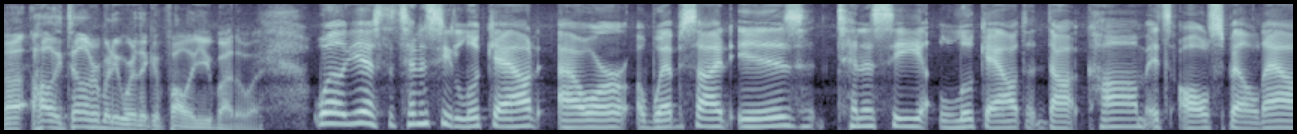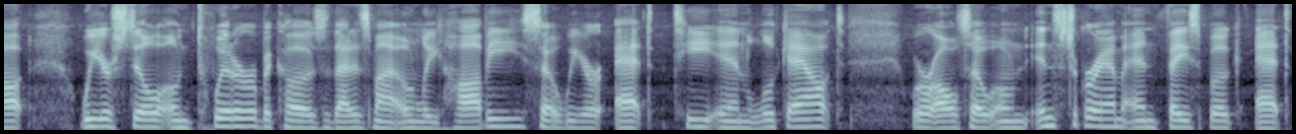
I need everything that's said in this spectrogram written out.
Uh, Holly, tell everybody where they can follow you, by the way. Well, yes, the Tennessee Lookout, our website is TennesseeLookout.com. It's all spelled out. We are still on Twitter because that is my only hobby. So we are at TN Lookout. We're also on Instagram and Facebook at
